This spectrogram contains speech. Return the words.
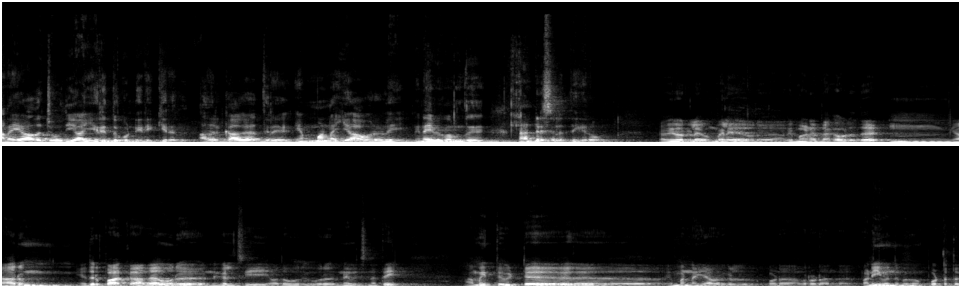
அணையாத ஜோதியாக எரிந்து கொண்டிருக்கிறது. அதற்காக திரு எம்என் ஐயா அவர்களை நினைவு கூர்ந்து நன்றி செலுத்துகிறோம். அவர்களே உண்மையிலே ஒரு அருமையான தகவல் இது. யாரும் எதிர்பார்க்காத ஒரு நிகழ்ச்சி அதாவது ஒரு ஒரு நினைவு சின்னத்தை அமைத்துவிட்டு எம்என் ஐயா அவர்களோட அவரோட அந்த பணி வந்து மிகவும் போட்டது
